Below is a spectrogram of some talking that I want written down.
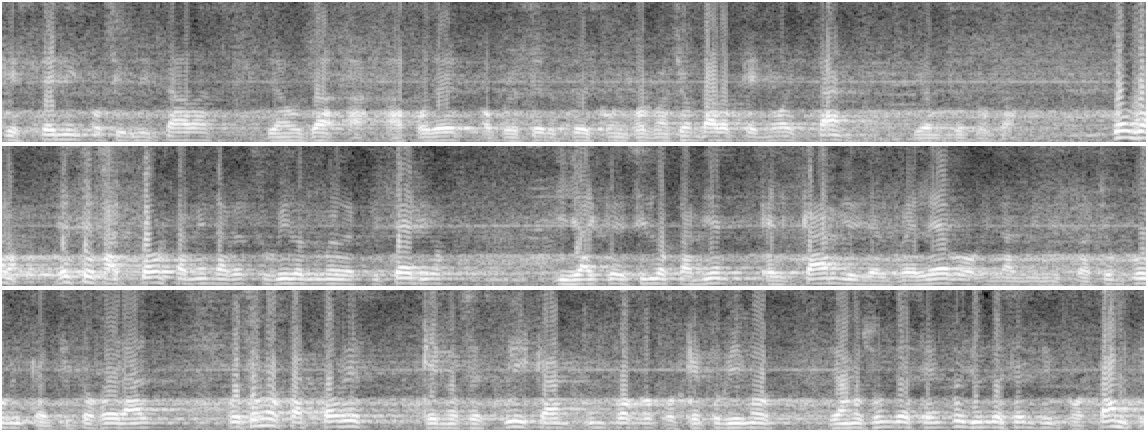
que estén imposibilitadas digamos, a, poder ofrecer ustedes con información, dado que no están, digamos, esos datos. Entonces, bueno, este factor también de haber subido el número de criterios, y hay que decirlo también, el cambio y el relevo en la administración pública del sitio federal, pues son los factores que nos explican un poco por qué tuvimos, digamos, un descenso y un descenso importante.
